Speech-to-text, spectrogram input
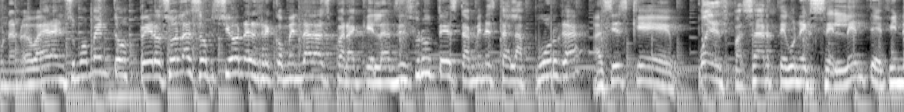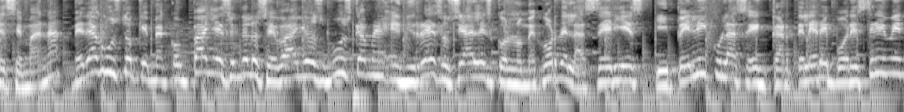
una nueva era en su momento, pero son las opciones recomendadas para que las disfrutes. También está La Purga, así es que puedes pasarte un excelente fin de semana. Me da gusto que me acompañes, soy de los Ceballos. Búscame en mis redes sociales con lo mejor de las series y películas en cartelera y por streaming.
